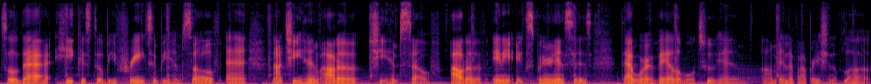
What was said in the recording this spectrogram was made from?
so that he could still be free to be himself and not cheat him out of cheat himself out of any experiences that were available to him um, in the vibration of love.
